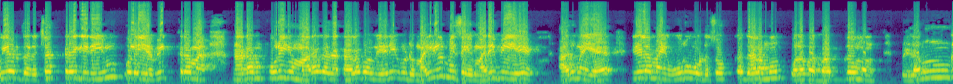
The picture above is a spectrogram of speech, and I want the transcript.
உயர்தரு சக்கரகிரியும் புலைய விக்கிரம நடம் புரியும் மரகத கலபம் எரிவிடு மயில்மிசை மருவியே. அருமைய இளமை உருவோடு சொக்கதலமும் புலவர் வர்க்கமும் விளங்க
